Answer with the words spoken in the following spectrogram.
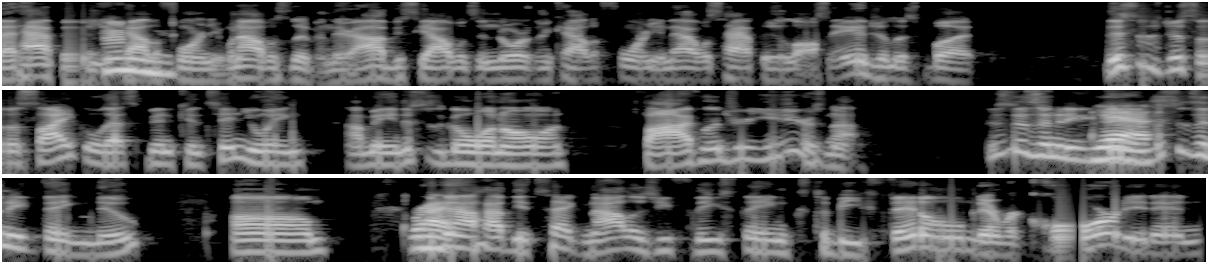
that happened in mm-hmm. California when I was living there. Obviously, I was in Northern California and that was happening in Los Angeles, but this is just a cycle that's been continuing. I mean, this is going on 500 years now. This isn't anything. Yes. This isn't anything new. Um, right. We now have the technology for these things to be filmed and recorded, and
